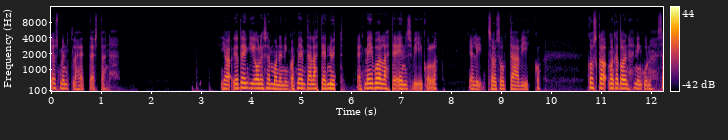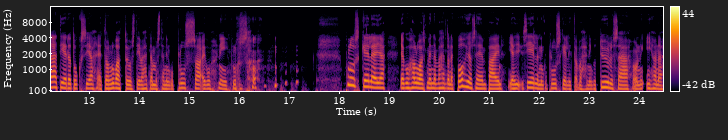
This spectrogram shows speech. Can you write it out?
jos me nyt lähettäisiin tänään. Ja jotenkin oli semmoinen, niin että meidän pitää lähteä nyt, että me ei voi lähteä ensi viikolla. Eli se olisi ollut tämä viikko. Koska mä katsoin niin kun, säätiedotuksia, että on luvattu just vähän tämmöistä niin plussaa, ei kun, niin, plussaa, pluskelejä, ja kun haluaisi mennä vähän tuonne pohjoiseen päin, ja siellä niin pluskelit on vähän niin tylsää, on ihana,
